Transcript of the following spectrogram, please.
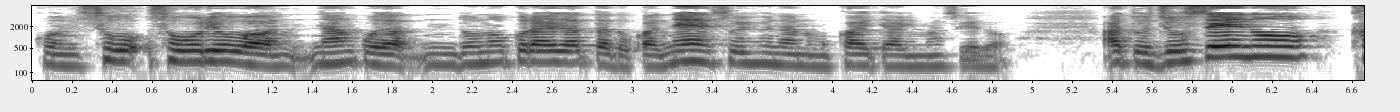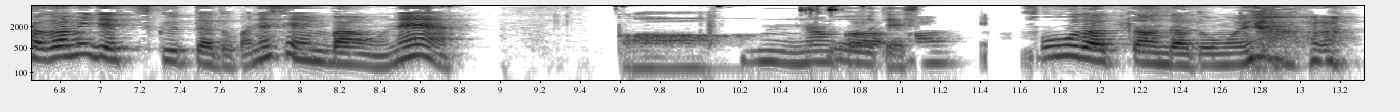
この総総量は何個だ、どのくらいだったとかね、そういうふうなのも書いてありますけど。あと女性の鏡で作ったとかね、旋盤をね。ああ、うん、なんか、そうですあそうだったんだと思いながら。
